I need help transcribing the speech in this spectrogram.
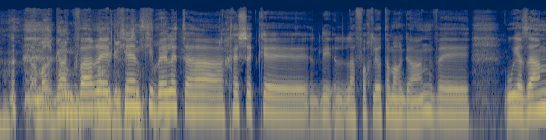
המרגן, הוא כבר, לא בגיל כן, 16. קיבל את החשק להפוך להיות המרגן, והוא יזם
